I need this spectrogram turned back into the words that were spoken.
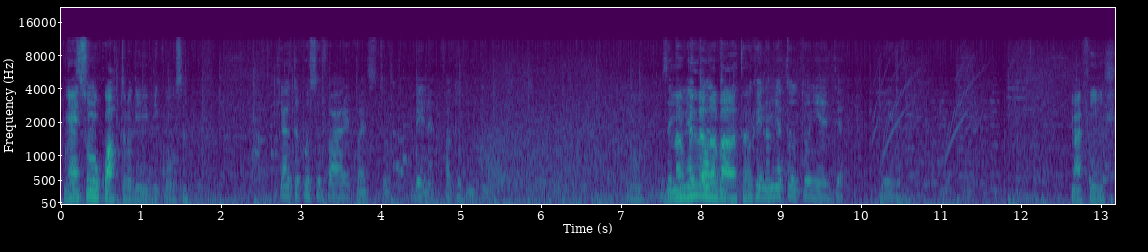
Ne hai solo quattro di, di cose. che altro posso fare questo? Bene, ho fatto tutto. Cos'è Una bella tolto? lavata. Ok, non mi ha tolto niente. Bene. Ma finisci.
